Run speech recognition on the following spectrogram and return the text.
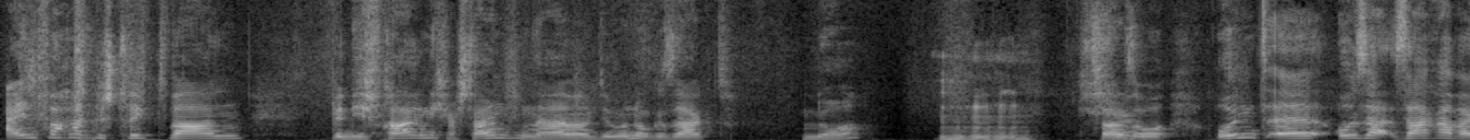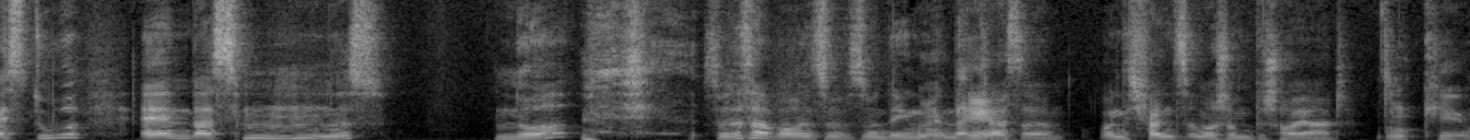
einfacher gestrickt waren, wenn die Fragen nicht verstanden haben, haben die immer nur gesagt, no. Das war so, und, äh, Sa- Sarah, weißt du, ähm, was hm, hm ist? No? So, das war bei uns so, so ein Ding in der Okay. Klasse. Und ich fand es immer schon bescheuert. Okay.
